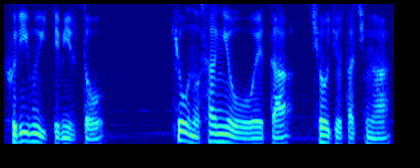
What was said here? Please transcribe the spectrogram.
振り向いてみると今日の作業を終えた少女たちが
